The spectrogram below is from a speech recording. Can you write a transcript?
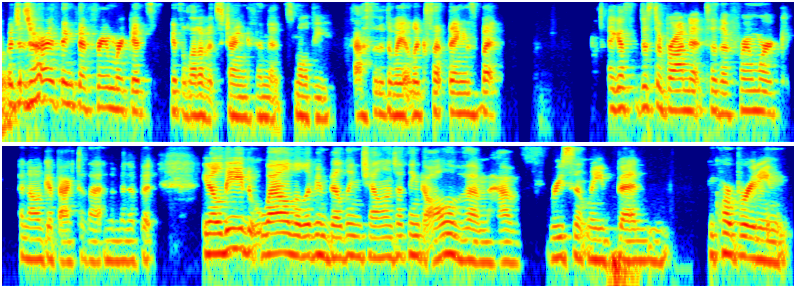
which is where I think the framework gets gets a lot of its strength and it's multifaceted the way it looks at things. But I guess just to broaden it to the framework, and I'll get back to that in a minute. But you know, LEED well, the Living Building Challenge, I think all of them have recently been incorporating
